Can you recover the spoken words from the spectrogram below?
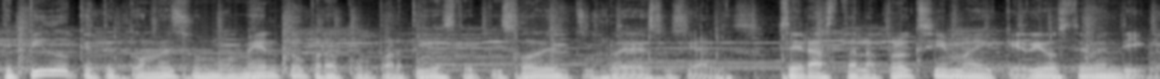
te pido que te tomes un momento para compartir este episodio en tus redes sociales. Será hasta la próxima y que Dios te bendiga.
